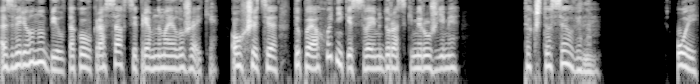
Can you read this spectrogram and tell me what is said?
А зверя он убил, такого красавца, прямо на моей лужайке. Ох, эти тупые охотники с своими дурацкими ружьями». «Так что с Элвином?» «Ой,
